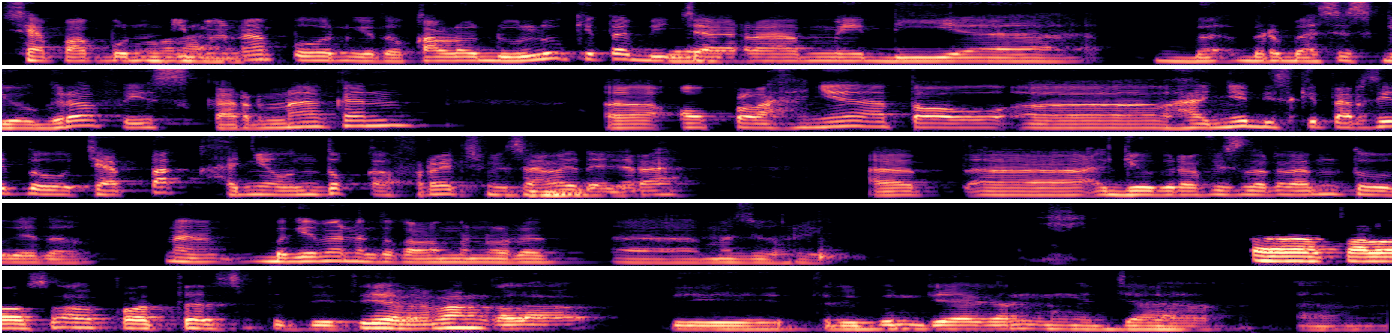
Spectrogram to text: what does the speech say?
siapa pun Orang. di mana pun gitu. Kalau dulu kita bicara media ba- berbasis geografis karena kan eh, oplahnya atau eh, hanya di sekitar situ. Cetak hanya untuk coverage misalnya Hmm. daerah eh, eh, geografis tertentu gitu. Nah, bagaimana tuh kalau menurut eh, Mas Zuhri? Eh, kalau soal konten seperti itu ya memang kalau di Tribun dia kan mengejar eh,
